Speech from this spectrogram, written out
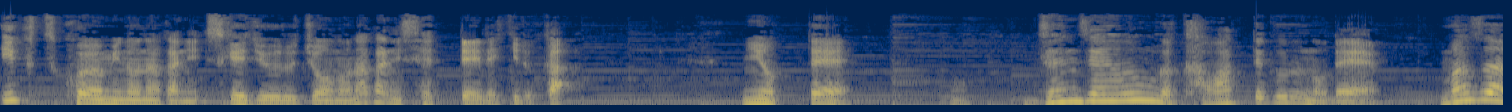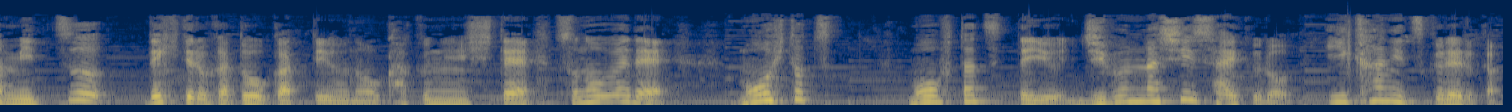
いくつ暦の中に、スケジュール帳の中に設定できるかによって、全然運が変わってくるので、まずは3つできてるかどうかっていうのを確認して、その上でもう一つ、もう二つっていう自分らしいサイクルをいかに作れるか。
